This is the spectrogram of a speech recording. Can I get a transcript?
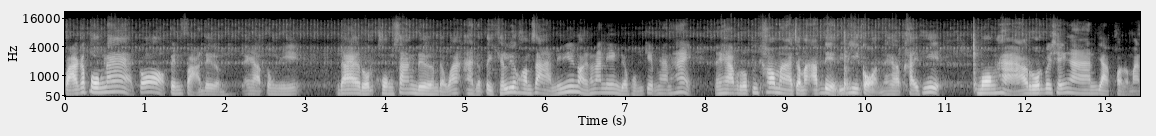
ฝากระโปรงหน้าก็เป็นฝาเดิมนะครับ ตรงนี้ได้รถโครงสร้างเดิม แต่ว่าอาจจะติดแค่เรื่องความสะอาดนิดหน่อยเท่านั้นเองเดี๋ยวผมเก็บงานให้นะครับ รถเพิ่งเข้ามาจะมาอัปเดตพี่ๆก่อนนะครับ ใครที่ มองหารถไว้ใช้งานอยากผ่อนประมาณ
